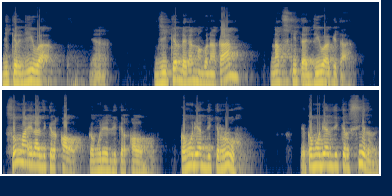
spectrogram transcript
Zikir jiwa. Ya. Zikir dengan menggunakan nafs kita, jiwa kita. Summa ila zikir qalb, kemudian zikir qalb. Kemudian zikir ruh. Ya, kemudian zikir sir,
